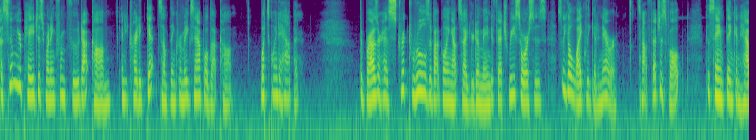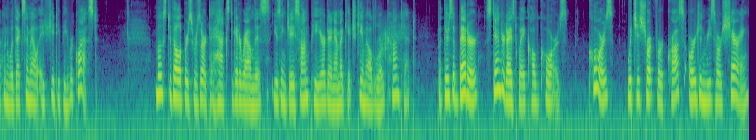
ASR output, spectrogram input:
Assume your page is running from foo.com and you try to get something from example.com. What's going to happen? The browser has strict rules about going outside your domain to fetch resources, so you'll likely get an error. It's not Fetch's fault. The same thing can happen with XML HTTP request. Most developers resort to hacks to get around this, using JSONP or dynamic HTML to load content. But there's a better, standardized way called CORS. CORS, which is short for Cross-Origin Resource Sharing,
